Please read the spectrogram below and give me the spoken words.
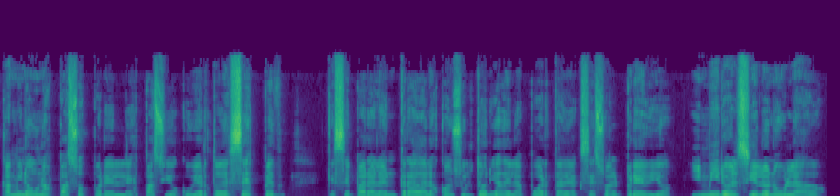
Camino unos pasos por el espacio cubierto de césped que separa la entrada a los consultorios de la puerta de acceso al predio y miro el cielo nublado.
